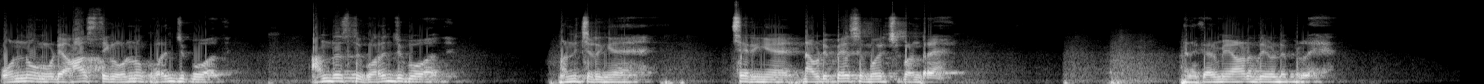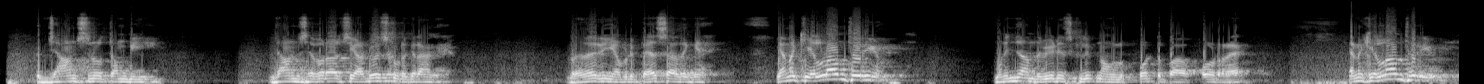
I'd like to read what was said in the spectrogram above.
ஒன்றும் உங்களுடைய ஆஸ்திகள் ஒன்றும் குறைஞ்சு போகாது. அந்தஸ்து குறைஞ்சு போகாது. மன்னிச்சிடுங்க. சரிங்க. நான் அப்படி பேச முயற்சி பண்ணுறேன் எனக்கு அருமையான தேவனுடைய பிள்ளை. ஜான்சனோ தம்பி. ஜான் செவராட்சி அட்வைஸ் கொடுக்குறாங்க. பிரதர் நீங்கள் அப்படி பேசாதீங்க. எனக்கு எல்லாம் தெரியும். முடிஞ்ச அந்த வீடியோஸ் கிளிப் நான் உங்களுக்கு போட்டு பா போடுறேன். எனக்கு எல்லாம் தெரியும்.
